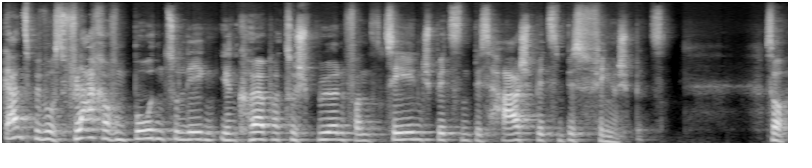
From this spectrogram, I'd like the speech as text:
ganz bewusst flach auf den Boden zu legen, ihren Körper zu spüren, von Zehenspitzen bis Haarspitzen bis Fingerspitzen. So,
